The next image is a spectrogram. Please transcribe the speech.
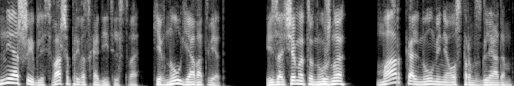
«Не ошиблись, ваше превосходительство», — кивнул я в ответ. «И зачем это нужно?» Марк кольнул меня острым взглядом.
